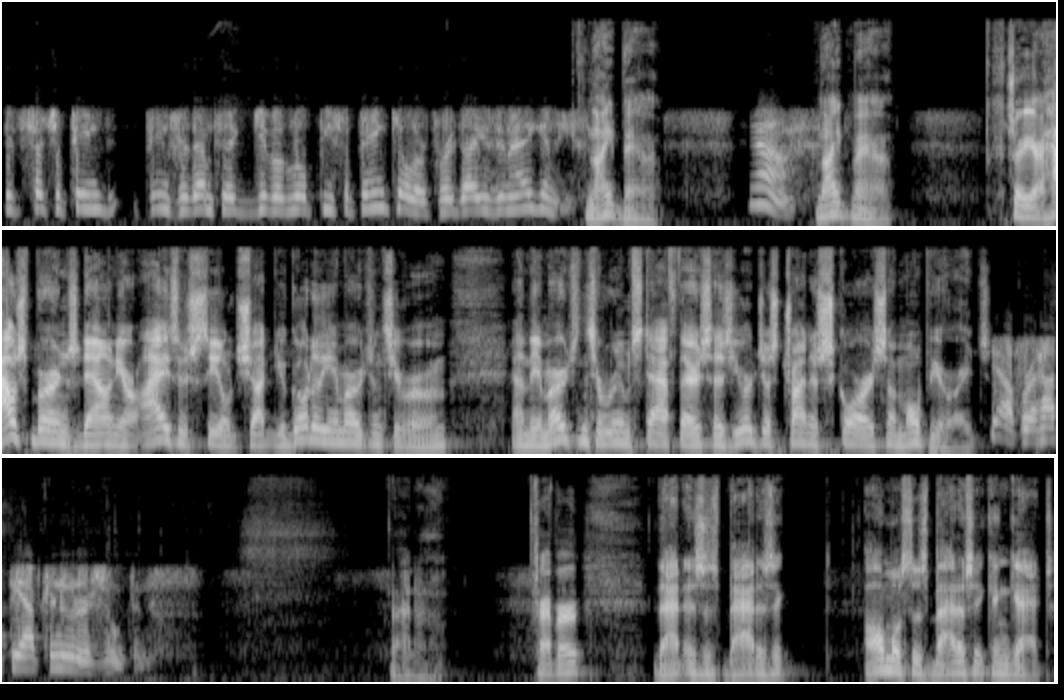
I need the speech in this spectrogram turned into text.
it's such a pain pain for them to give a little piece of painkiller for a guy who's in agony. Nightmare. Yeah, Nightmare. So your house burns down, your eyes are sealed shut, you go to the emergency room, and the emergency room staff there says you're just trying to score some opioids. yeah, for a happy afternoon or something. I don't know. Trevor, that is as bad as it, almost as bad as it can get.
